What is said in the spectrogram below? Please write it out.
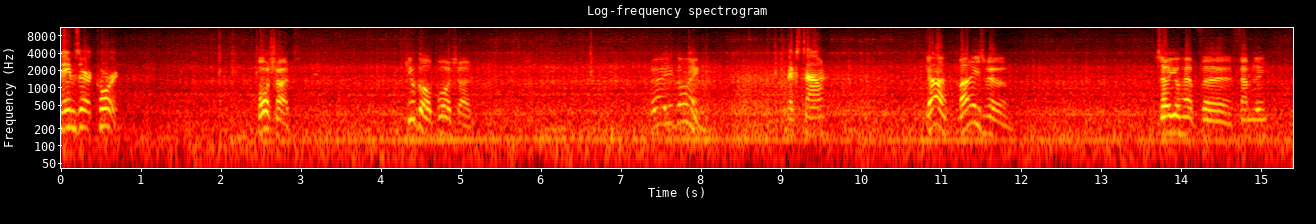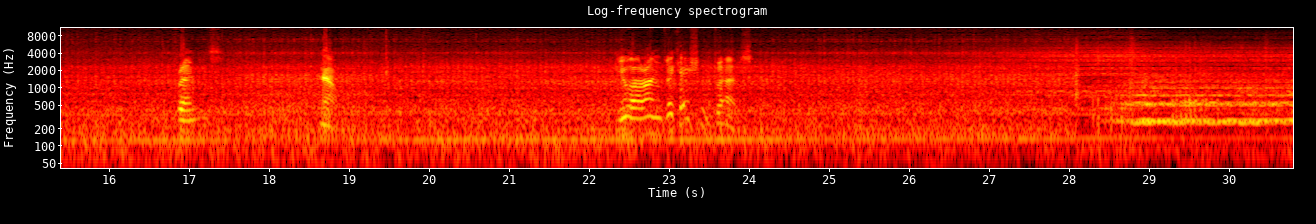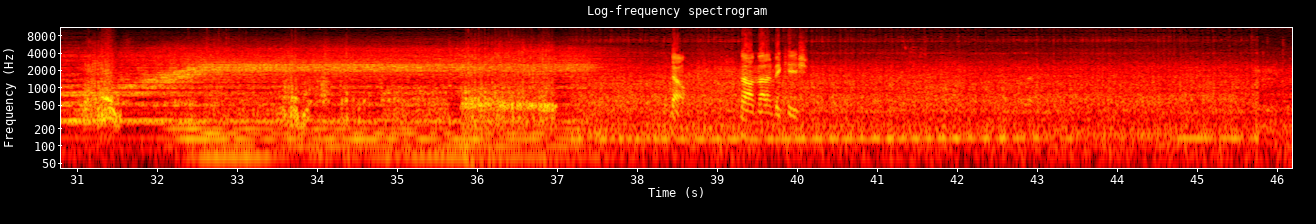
Name's Eric Cord. Borchardt. Hugo Borchardt. Where are you going? Next town? Yeah, Marisville. So you have uh, family? Friends? No. You are on vacation, perhaps? No, I'm not on vacation.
